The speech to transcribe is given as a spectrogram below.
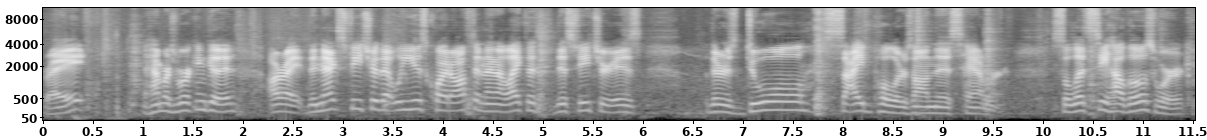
right? The hammer's working good. All right, the next feature that we use quite often, and I like this, this feature, is there's dual side pullers on this hammer. So let's see how those work.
